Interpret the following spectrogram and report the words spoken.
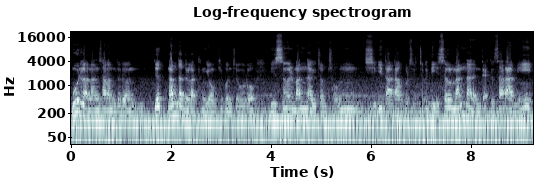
무일날 난 사람들은 여, 남자들 같은 경우 기본적으로 이성을 만나기 좀 좋은 시기다라고 볼 수 있죠. 근데 이성을 만나는데 그 사람이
